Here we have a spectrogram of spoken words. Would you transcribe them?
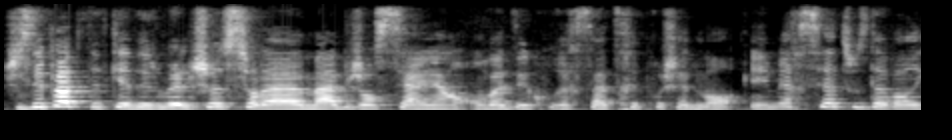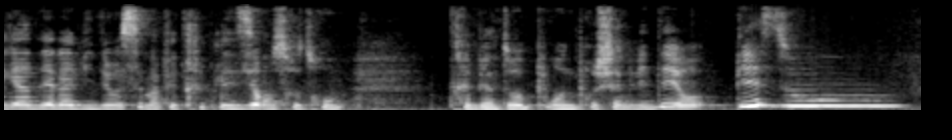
Je sais pas, peut-être qu'il y a des nouvelles choses sur la map, j'en sais rien. On va découvrir ça très prochainement. Et merci à tous d'avoir regardé la vidéo, ça m'a fait très plaisir. On se retrouve très bientôt pour une prochaine vidéo. Bisous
